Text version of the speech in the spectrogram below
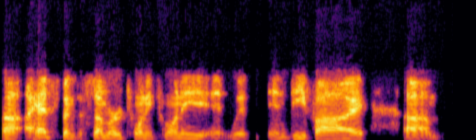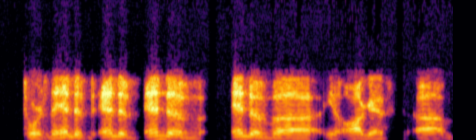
uh, I had spent the summer of 2020 in, with in DeFi. Um, towards the end of end of end of end of uh, you know August um,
